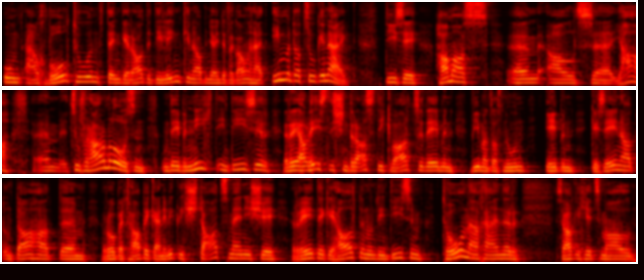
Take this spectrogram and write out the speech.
und auch wohltuend, denn gerade die Linken haben ja in der Vergangenheit immer dazu geneigt, diese Hamas ähm, als äh, ja ähm, zu verharmlosen und eben nicht in dieser realistischen Drastik wahrzunehmen, wie man das nun eben gesehen hat. Und da hat ähm, Robert Habeck eine wirklich staatsmännische Rede gehalten und in diesem Ton auch einer, sage ich jetzt mal,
